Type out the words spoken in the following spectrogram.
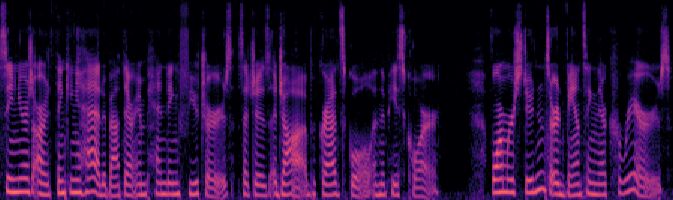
Seniors are thinking ahead about their impending futures, such as a job, grad school, and the Peace Corps. Former students are advancing their careers.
